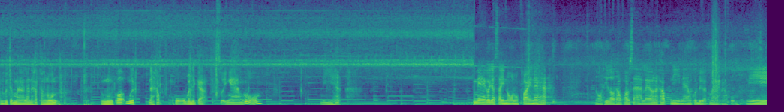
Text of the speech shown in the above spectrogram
นก็จะมาแล้วนะครับทางนู้น ตรงนู้นก็มืดนะครับโหบรรยากาศสวยงามครับผม นี่ฮะแม่ก็จะใส่หนอลงไปนะฮะหนอที่เราทำความสะอาดแล้วนะครับ นี่น้ำก็เดือดมากนะครับผม นี่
